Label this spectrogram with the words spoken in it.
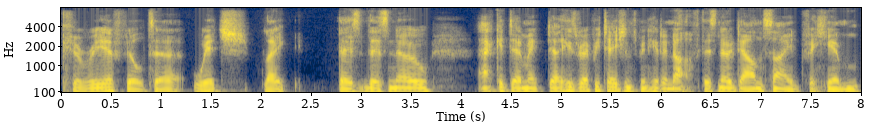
career filter, which like there's there's no academic. His reputation's been hit enough. There's no downside for him.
